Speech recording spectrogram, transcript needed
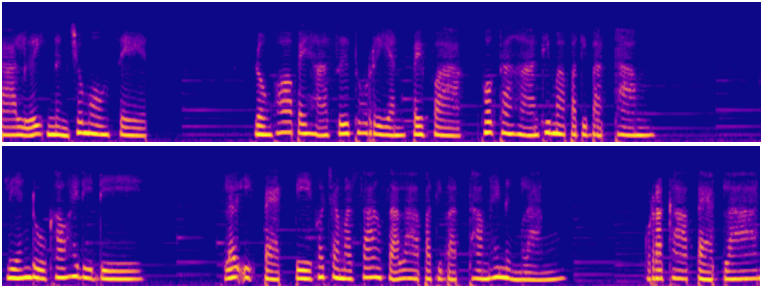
ลาเหลืออีกหนึ่งชั่วโมงเศษ หลวงพ่อไปหาซื้อทุเรียนไปฝากพวกทหารที่มาปฏิบัติธรรม เลี้ยงดูเขาให้ดีๆ แล้วอีกแปดปีเขาจะมาสร้างศาลาปฏิบัติธรรมให้หนึ่งหลัง ราคาแปดล้าน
